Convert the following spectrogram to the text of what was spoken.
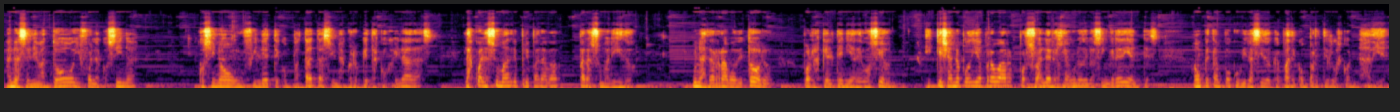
Ana se levantó y fue a la cocina. Cocinó un filete con patatas y unas croquetas congeladas. las cuales su madre preparaba para su marido, unas de rabo de toro, por las que él tenía devoción, y que ella no podía probar por su alergia a uno de los ingredientes, aunque tampoco hubiera sido capaz de compartirlas con nadie.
